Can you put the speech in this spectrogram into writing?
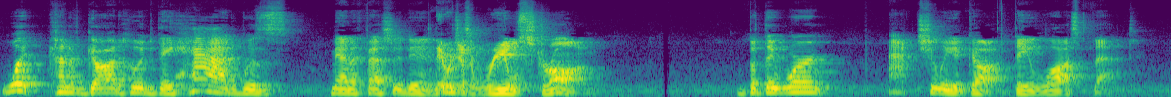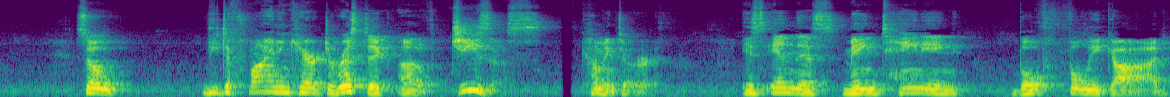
What kind of godhood they had was manifested in they were just real strong. But they weren't actually a god. They lost that. So the defining characteristic of Jesus coming to earth is in this maintaining both fully God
